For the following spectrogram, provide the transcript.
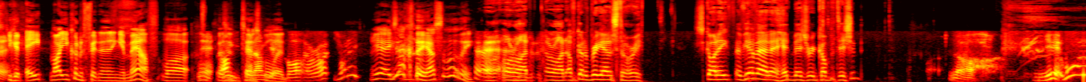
Yeah. you could eat. Mate, you couldn't fit anything in your mouth. Like Yeah, as a I'm, and tennis ball head. by, all right, Swanee? Yeah, exactly. Absolutely. all right, all right. I've got to bring out a story. Scotty, have you ever had a head measuring competition? Oh, yeah. What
